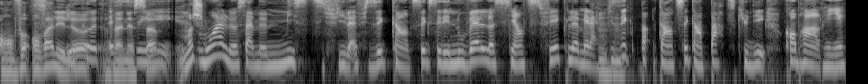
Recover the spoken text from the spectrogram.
On, va, on va aller là, Vanessa. Moi, là, ça me mystifie, la physique quantique. C'est des nouvelles scientifiques, là, mais la mhm. physique quantique en particulier, comprend rien.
